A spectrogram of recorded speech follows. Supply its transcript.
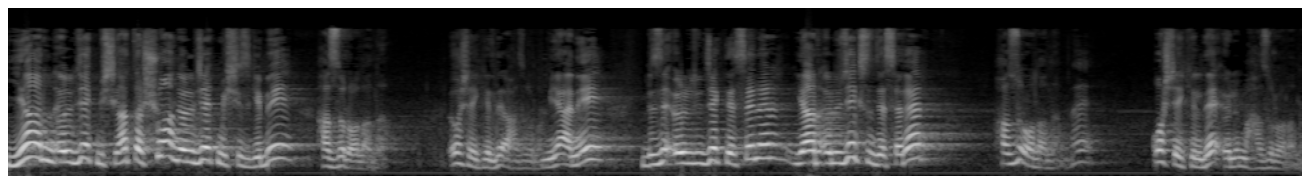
yarın ölecekmiş, hatta şu an ölecekmişiz gibi hazır olalım. O şekilde hazır olalım. Yani bize ölecek deseler, yarın öleceksin deseler hazır olalım. He? O şekilde ölüme hazır olalım.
